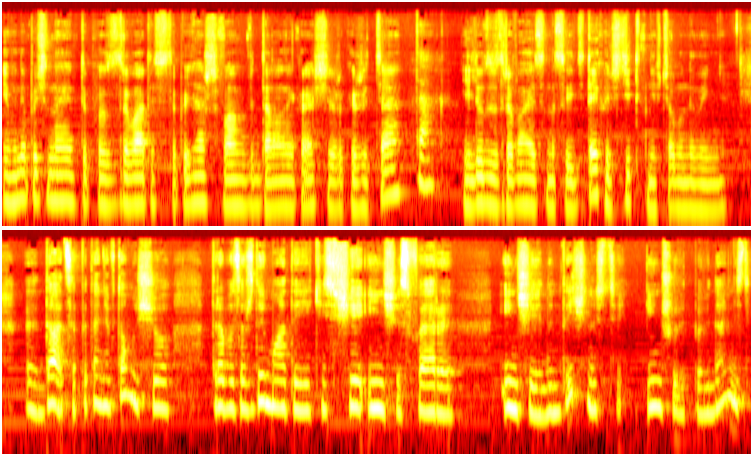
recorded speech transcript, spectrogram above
І вони починають, типу, зриватися, типу, я ж вам віддала найкращі роки життя. Так. І люди зриваються на своїх дітей, хоч діти ні в чому не винні. Так, е, да, це питання в тому, що треба завжди мати якісь ще інші сфери, інші ідентичності, іншу відповідальність.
